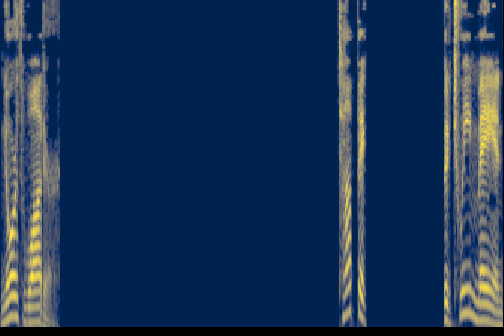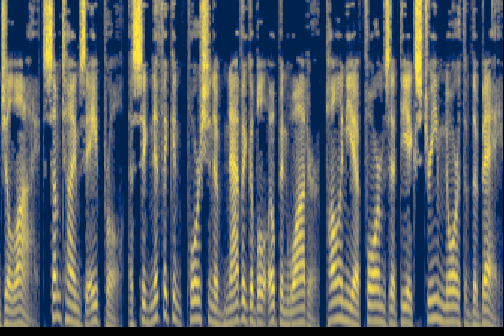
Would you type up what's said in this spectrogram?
North Water Between May and July sometimes April, a significant portion of navigable open water forms at the extreme north of the bay,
